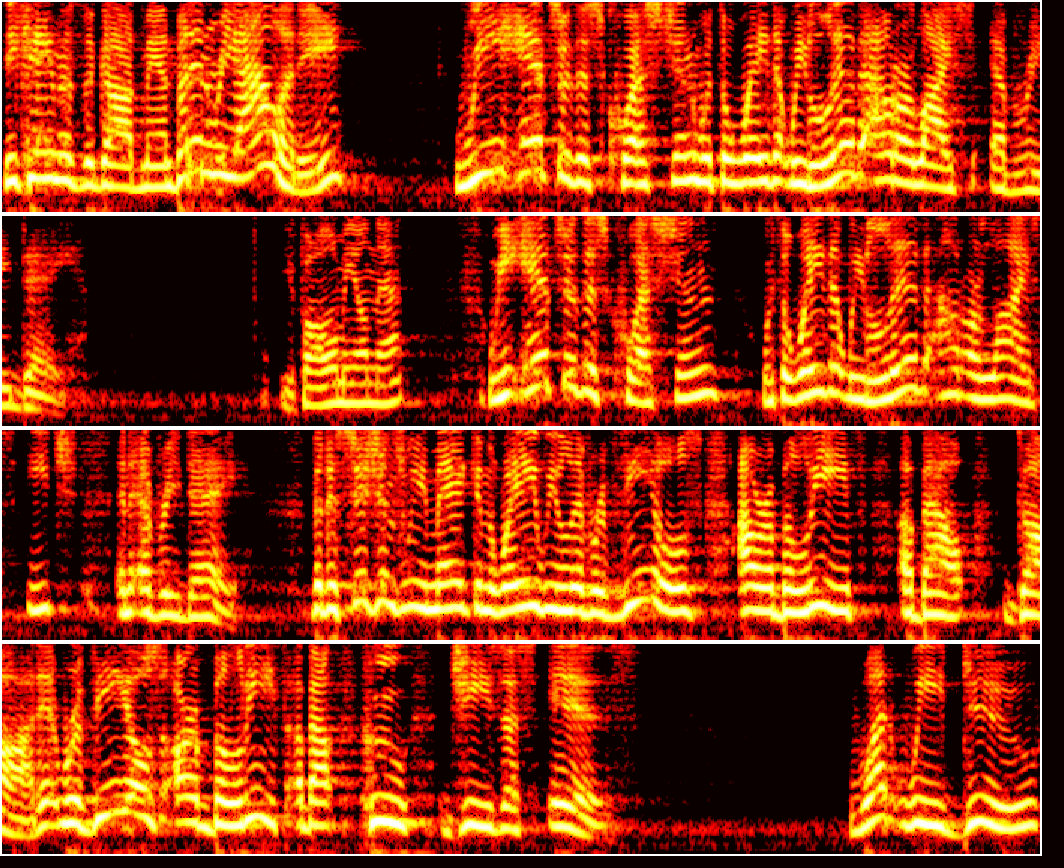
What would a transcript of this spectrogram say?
He came as the God man. But in reality, we answer this question with the way that we live out our lives every day. You follow me on that? We answer this question with the way that we live out our lives each and every day the decisions we make and the way we live reveals our belief about God. It reveals our belief about who Jesus is. What we do,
